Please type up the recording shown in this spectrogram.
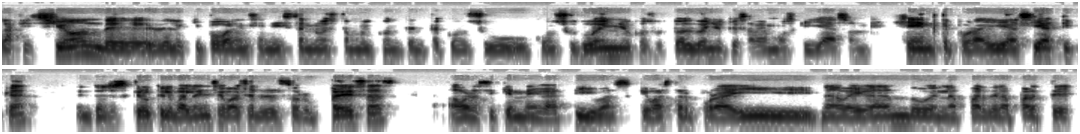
afición del equipo valencianista no está muy contenta con su, con su dueño, con su actual dueño, que sabemos que ya son gente por ahí asiática. Entonces creo que el Valencia va a ser de sorpresas, ahora sí que negativas, que va a estar por ahí navegando en la parte de la parte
